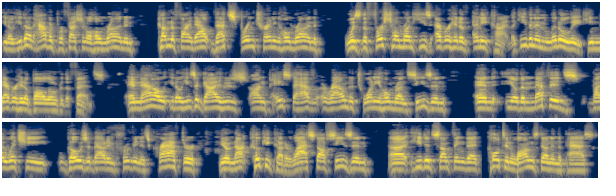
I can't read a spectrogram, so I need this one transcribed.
You know, he doesn't have a professional home run. And Come to find out, that spring training home run was the first home run he's ever hit of any kind. Like even in Little League, he never hit a ball over the fence. And now, you know, he's a guy who's on pace to have around a 20 home run season. And, you know, the methods by which he goes about improving his craft are, you know, not cookie cutter. Last off season, uh, he did something that Kolten Wong's done in the past,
